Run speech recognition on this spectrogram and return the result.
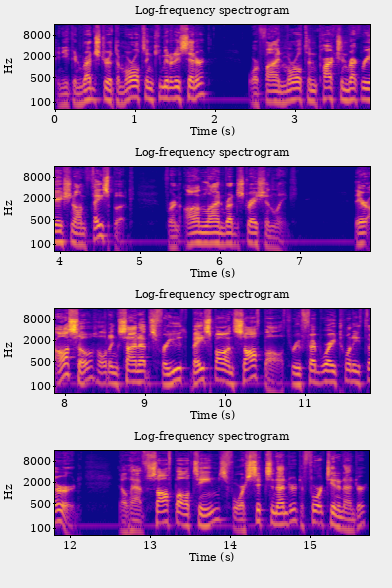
and you can register at the Morrilton Community Center or find Morrilton Parks and Recreation on Facebook for an online registration link. They are also holding sign-ups for youth baseball and softball through February 23rd. They'll have softball teams for 6 and under to 14 and under,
